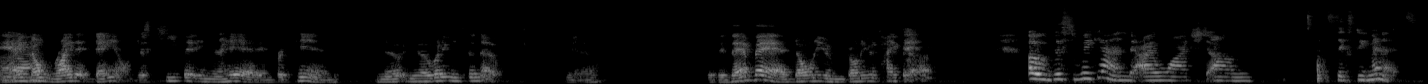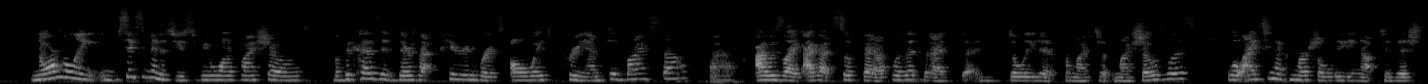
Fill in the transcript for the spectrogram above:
All right? yeah. Don't write it down. Just keep it in your head and pretend no, you know, nobody needs to know. You know, if it's that bad, don't even don't even type it up. Oh, this weekend I watched um, 60 Minutes. Normally, 60 Minutes used to be one of my shows, but because it, there's that period where it's always preempted by stuff, Uh-huh. I was like, I got so fed up with it that I, I deleted it from my my shows list. Well, I'd seen a commercial leading up to this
